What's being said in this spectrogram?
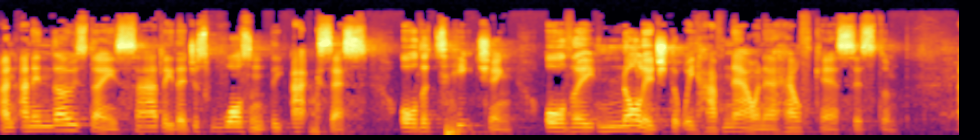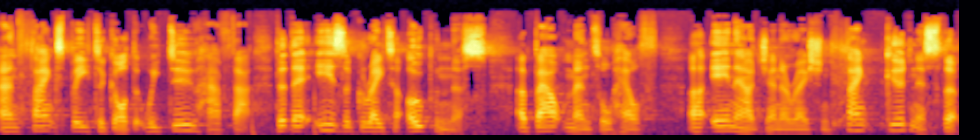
And, and in those days, sadly, there just wasn't the access or the teaching or the knowledge that we have now in our healthcare system. And thanks be to God that we do have that, that there is a greater openness about mental health uh, in our generation. Thank goodness that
